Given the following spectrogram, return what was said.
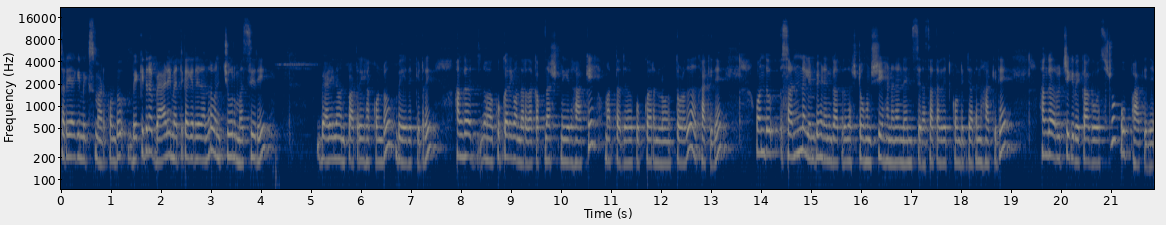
ಸರಿಯಾಗಿ ಮಿಕ್ಸ್ ಮಾಡಿಕೊಂಡು ಬೇಕಿದ್ರೆ ಬ್ಯಾಳಿ ಮೆತ್ತಗಾಗಿರಲಿಲ್ಲ ಅಂದ್ರೆ ಒಂದು ಚೂರು ಮಸಿರಿ ಬ್ಯಾಳಿನ ಒಂದು ಪಾತ್ರೆಗೆ ಹಾಕ್ಕೊಂಡು ಬೇಯೋದಕ್ಕಿಡ್ರಿ. ಹಂಗೆ ಕುಕ್ಕರಿಗೆ ಒಂದು ಅರ್ಧ ಕಪ್ನಷ್ಟು ನೀರು ಹಾಕಿ ಮತ್ತದು ಅದು ಕುಕ್ಕರನ್ನು ತೊಳೆದು ಅದಕ್ಕೆ ಹಾಕಿದೆ. ಒಂದು ಸಣ್ಣ ಲಿಂಬೆಹಣ್ಣಿನ ಗಾತ್ರದಷ್ಟು ಹುಣಸೆ ಹಣ್ಣನ್ನು ನೆನೆಸಿ ರಸ ತೆಗೆದಿಟ್ಕೊಂಡಿದ್ದೆ, ಅದನ್ನು ಹಾಕಿದೆ. ಹಂಗೆ ರುಚಿಗೆ ಬೇಕಾಗುವಷ್ಟು ಉಪ್ಪು ಹಾಕಿದೆ.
